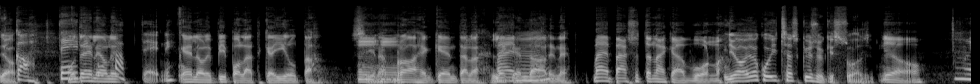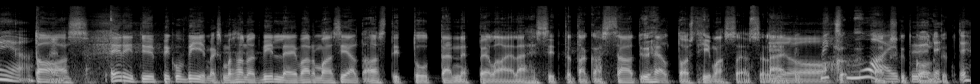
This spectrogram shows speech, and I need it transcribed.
Joo. Kapteeni Mut eilen oli, kapteeni. eilen oli Pipo Lätkä ilta siinä mm-hmm. Brahen kentällä, legendaarinen. Mä en päässyt tänäkään vuonna. Joo, joku itse asiassa kysyikin sua sit. Joo. No joo. Taas. Eri tyyppi kuin viimeksi. Mä sanoin, että Ville ei varmaan sieltä asti tuu tänne pelaa ja lähde sitten takaisin. Sä oot 11 himassa, jos sä lähdet. Joo. Miksi mua ei 20-30. pyydetty?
